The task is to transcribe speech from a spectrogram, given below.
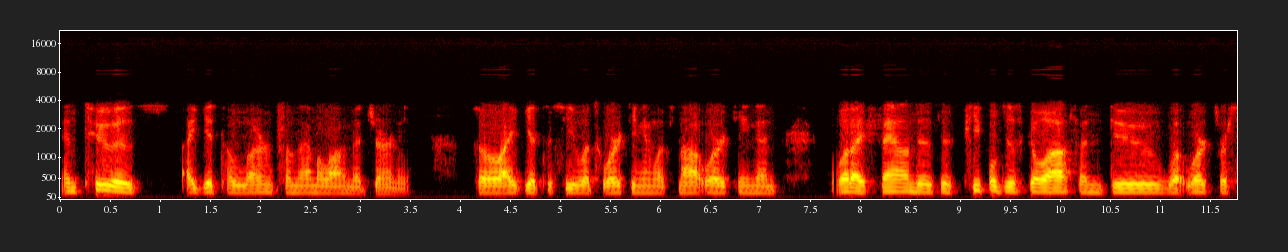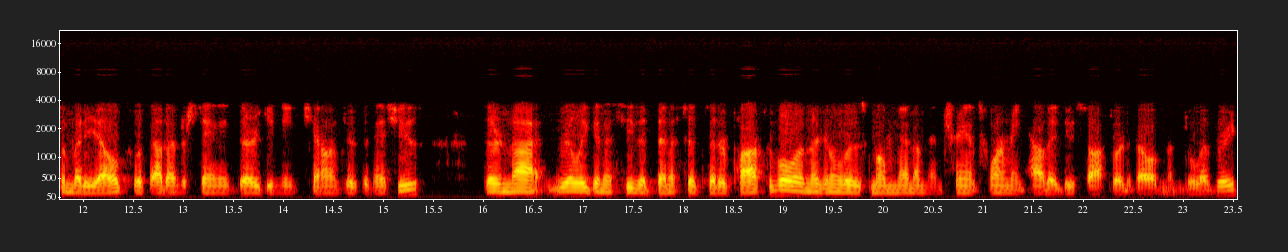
And two is I get to learn from them along the journey. So I get to see what's working and what's not working. And what I found is if people just go off and do what worked for somebody else without understanding their unique challenges and issues, they're not really going to see the benefits that are possible and they're going to lose momentum in transforming how they do software development and delivery.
